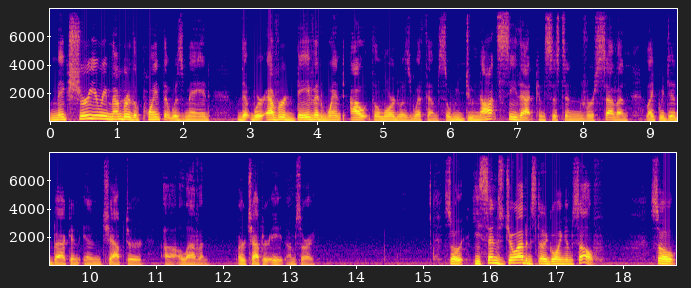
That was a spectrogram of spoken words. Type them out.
Make sure you remember the point that was made that wherever David went out, the Lord was with him. So we do not see that consistent in verse 7 like we did back in, in chapter uh, 11, or chapter 8, I'm sorry. So he sends Joab instead of going himself. So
